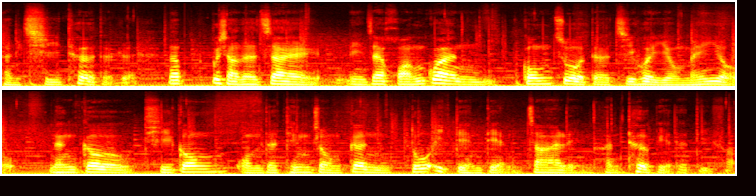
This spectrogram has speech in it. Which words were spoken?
很奇特的人。那不晓得在你在皇冠工作的机会有没有能够提供我们的听众更多一点点张爱玲很特别的地方？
